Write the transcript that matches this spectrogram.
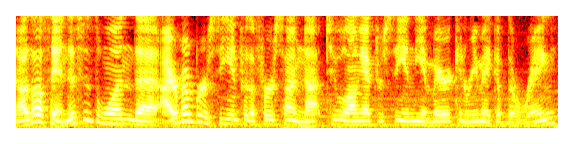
Now, as I was saying, this is the one that I remember seeing for the first time not too long after seeing the American remake of The Ring.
